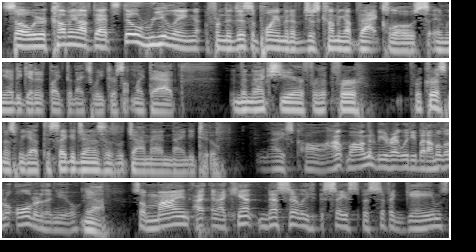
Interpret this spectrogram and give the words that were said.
So we were coming off that, still reeling from the disappointment of just coming up that close, and we had to get it like the next week or something like that. And the next year for for for Christmas, we got the Sega Genesis with John Madden '92. Nice call. I, well, I'm going to be right with you, but I'm a little older than you. Yeah, So mine, I, and I can't necessarily say specific games,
